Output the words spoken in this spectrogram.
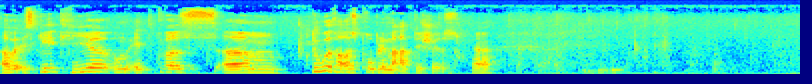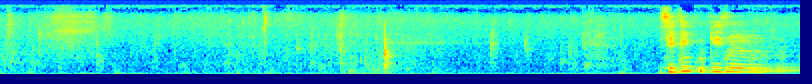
aber es geht hier um etwas ähm, durchaus Problematisches. Ja. Sie finden diesen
